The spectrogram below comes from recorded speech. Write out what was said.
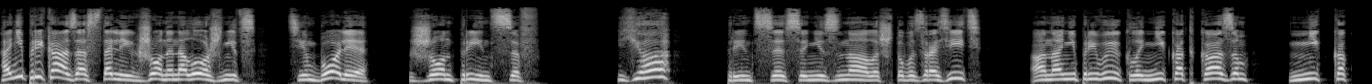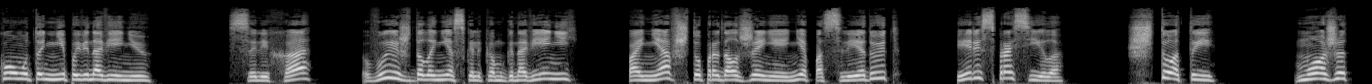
а не приказы остальных жен и наложниц, тем более жен принцев. «Я...» Принцесса не знала, что возразить. Она не привыкла ни к отказам, ни к какому-то неповиновению. Салиха выждала несколько мгновений, поняв, что продолжение не последует, переспросила. «Что ты? Может,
